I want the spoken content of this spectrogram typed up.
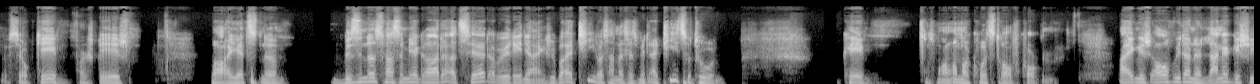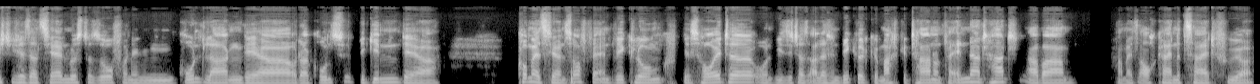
ist ja okay, verstehe ich. War jetzt eine Business, hast du mir gerade erzählt, aber wir reden ja eigentlich über IT. Was hat das jetzt mit IT zu tun? Okay, muss man auch noch mal kurz drauf gucken. Eigentlich auch wieder eine lange Geschichte, die ich jetzt erzählen müsste, so von den Grundlagen der oder Grundbeginn der kommerziellen Softwareentwicklung bis heute und wie sich das alles entwickelt, gemacht, getan und verändert hat. Aber haben wir jetzt auch keine Zeit für,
